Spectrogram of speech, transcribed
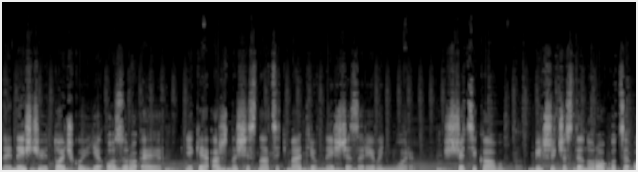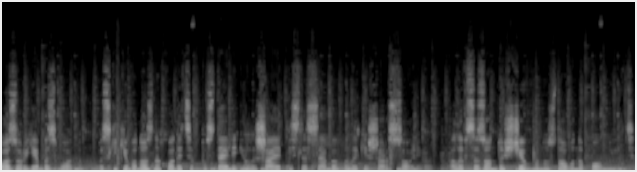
Найнижчою точкою є озеро Ейр, яке аж на 16 метрів нижче за рівень моря. Що цікаво, більшу частину року це озеро є безводним, оскільки воно знаходиться в пустелі і лишає після себе великий шар солі, але в сезон дощів воно знову наповнюється.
